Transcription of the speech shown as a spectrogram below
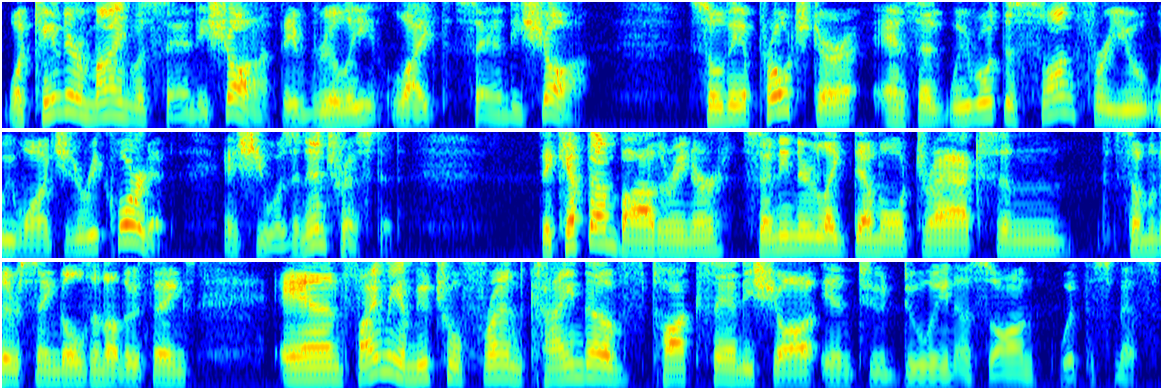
What came to their mind was Sandie Shaw. They really liked Sandie Shaw. So they approached her and said, We wrote this song for you. We want you to record it. And she wasn't interested. They kept on bothering her, sending her like demo tracks and some of their singles and other things. And finally, a mutual friend kind of talked Sandie Shaw into doing a song with the Smiths.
